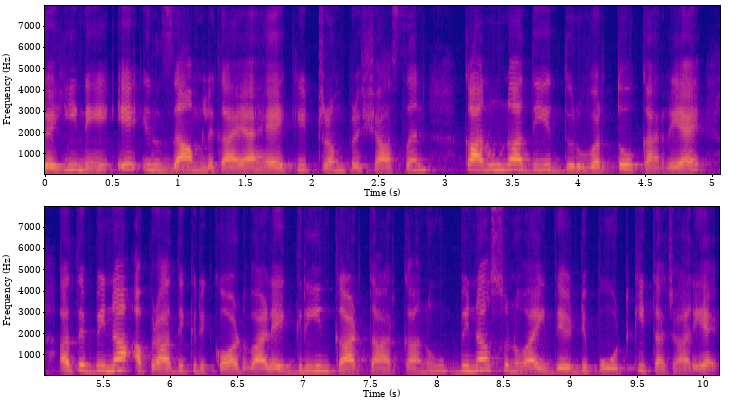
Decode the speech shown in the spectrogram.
ਗਹੀ ਨੇ ਇਹ ਇਲਜ਼ਾਮ ਲਗਾਇਆ ਹੈ ਕਿ ਟਰੰਪ ਪ੍ਰਸ਼ਾਸਨ ਕਾਨੂੰਨਾਂ ਦੀ ਦੁਰਵਰਤੋਂ ਕਰ ਰਿਹਾ ਹੈ ਅਤੇ ਬਿਨਾਂ ਅਪਰਾਧਿਕ ਰਿਕਾਰਡ ਵਾਲੇ ਗ੍ਰੀਨ ਕਾਰਡ ਧਾਰਕਾਂ ਨੂੰ ਬਿਨਾਂ ਸੁਣਵਾਈ ਦੇ ਡਿਪੋਰਟ ਕੀਤਾ ਜਾ ਰਿਹਾ ਹੈ।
